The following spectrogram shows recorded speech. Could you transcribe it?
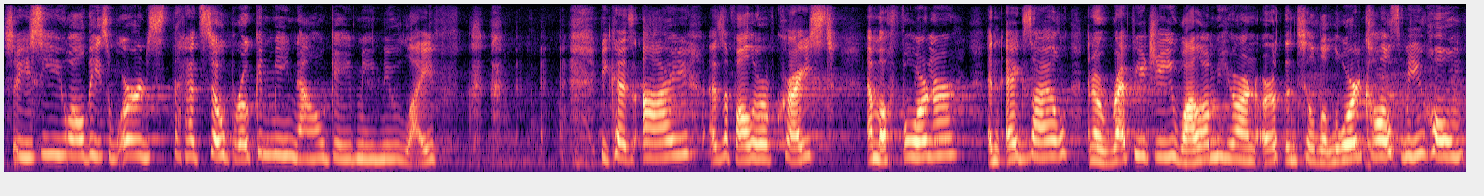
So you see, all these words that had so broken me now gave me new life. because I, as a follower of Christ, am a foreigner, an exile, and a refugee while I'm here on earth until the Lord calls me home.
